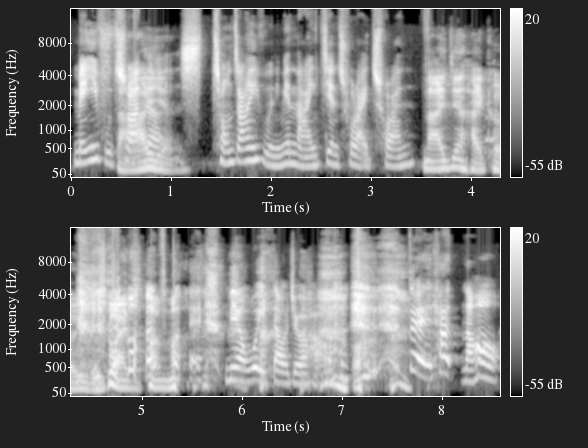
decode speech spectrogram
没衣服穿的从脏衣服里面拿一件出来穿，拿一件还可以的出来穿吗？对，没有味道就好。对他，然后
